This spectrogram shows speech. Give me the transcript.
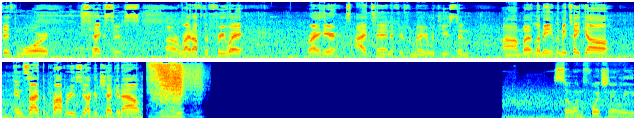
Fifth Ward, Texas. Uh, right off the freeway, right here. It's I-10 if you're familiar with Houston. Um, but let me let me take y'all inside the property so y'all can check it out. So unfortunately,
